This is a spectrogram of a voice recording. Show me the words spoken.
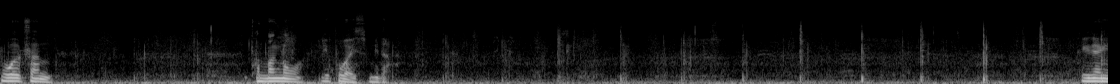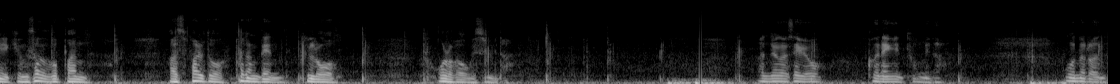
우악산 탐방로 입구가 있습니다. 굉장히 경사급한 아스팔트 포장된 길로 올라가고 있습니다. 안녕하세요. 건행인 투입니다. 오늘은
